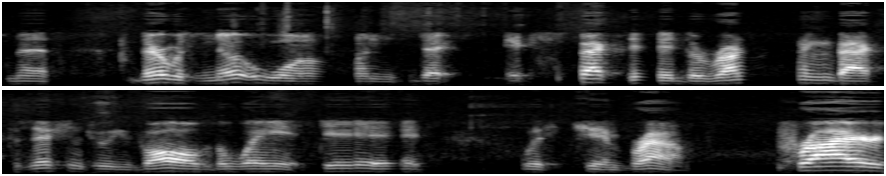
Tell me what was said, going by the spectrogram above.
Smith, there was no one that expected the running back position to evolve the way it did with Jim Brown. Prior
